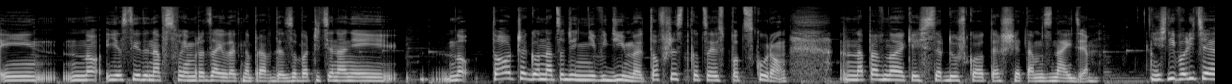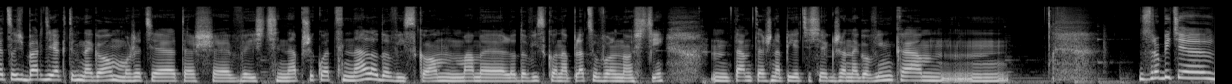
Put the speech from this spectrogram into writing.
i no, jest jedyna w swoim rodzaju tak naprawdę. Zobaczycie na niej no, to, czego na co dzień nie widzimy, to wszystko, co jest pod skórą. Na pewno jakieś serduszko też się tam znajdzie. Jeśli wolicie coś bardziej aktywnego, możecie też e, wyjść na przykład na lodowisko. Mamy lodowisko na Placu Wolności. Mm, tam też napijecie się grzanego winka. Zrobicie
